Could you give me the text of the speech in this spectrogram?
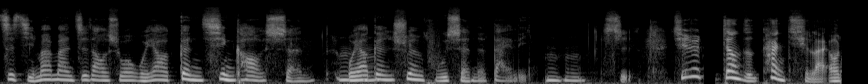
自己慢慢知道，说我要更信靠神，嗯、我要更顺服神的带领。嗯哼，是。其实这样子看起来哦，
